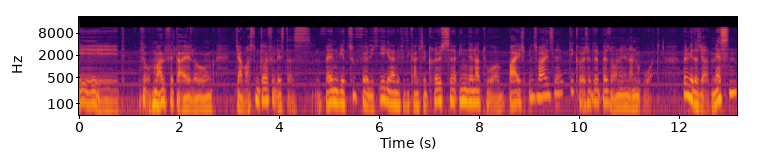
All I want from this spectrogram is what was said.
geht? Normalverteilung. Ja, was zum Teufel ist das? Wenn wir zufällig irgendeine physikalische Größe in der Natur, beispielsweise die Größe der Personen in einem Ort, wenn wir das ja messen,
